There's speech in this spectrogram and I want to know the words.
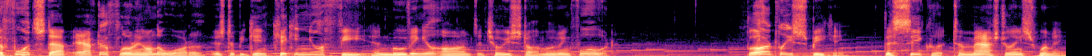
The fourth step after floating on the water is to begin kicking your feet and moving your arms until you start moving forward. Broadly speaking, the secret to mastering swimming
